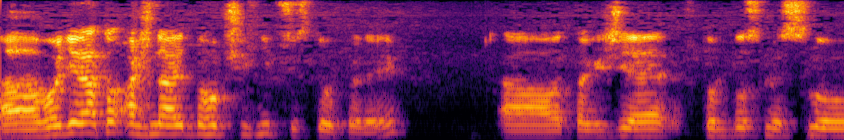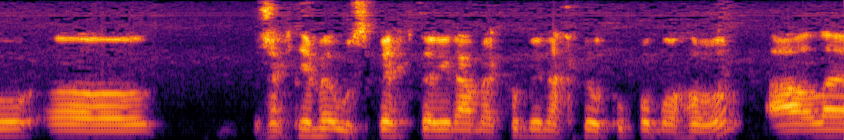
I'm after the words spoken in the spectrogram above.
A oni na to až na jednoho všichni přistoupili, a, takže v tomto smyslu a, řekněme úspěch, který nám jakoby na chvilku pomohl, ale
